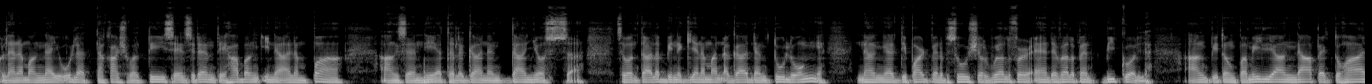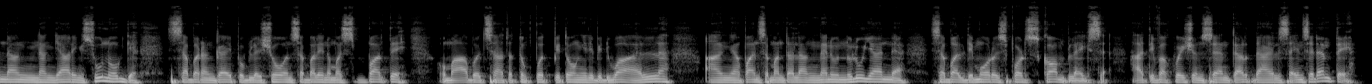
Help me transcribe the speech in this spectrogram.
Wala namang naiulat na casualty sa insidente habang inaalam pa ang sanhi at talaga ng danyos. Samantala, binagyan naman agad ng tulong ng Department of Social Welfare and Development Bicol ang pitong pamilyang naapektuhan ng nangyaring sunog sa barangay Poblasyon sa Balinamasbate. Umaabot sa 3 27 individual ang pansamantalang nanunuluyan sa Baltimore Sports Complex at Evacuation Center dahil sa insidente.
